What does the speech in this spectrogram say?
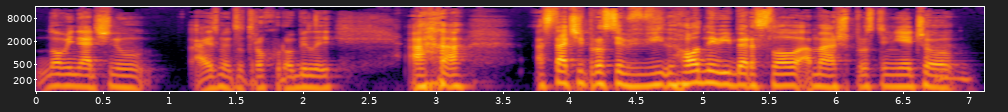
novinačnú, aj sme to trochu robili a, a stačí proste hodný výber slov a máš proste niečo mm.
